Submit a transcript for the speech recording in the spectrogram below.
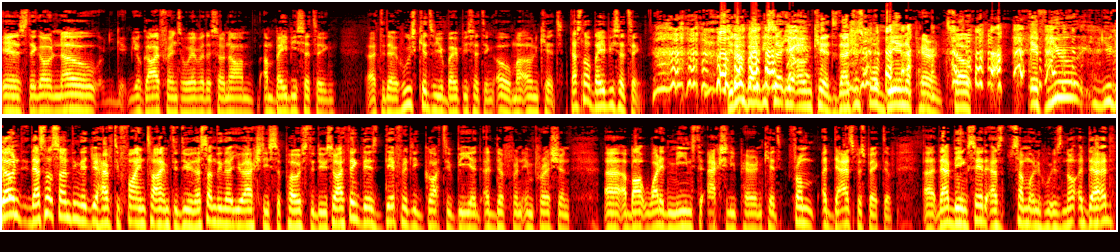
is they go no your guy friends or whoever they say no I'm I'm babysitting. Uh, today, whose kids are you babysitting? Oh, my own kids. That's not babysitting. you don't babysit your own kids. That's just called being a parent. So, if you you don't that's not something that you have to find time to do that's something that you're actually supposed to do so i think there's definitely got to be a, a different impression uh, about what it means to actually parent kids from a dad's perspective uh, that being said as someone who is not a dad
